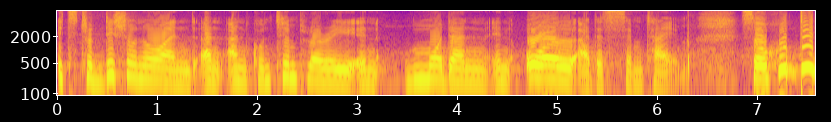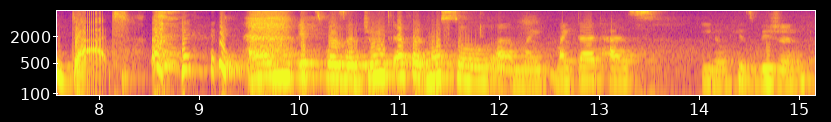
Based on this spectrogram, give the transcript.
it's traditional and, and, and contemporary and modern and all at the same time. So who did that? um, it was a joint effort. More so, uh, my, my dad has, you know, his vision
